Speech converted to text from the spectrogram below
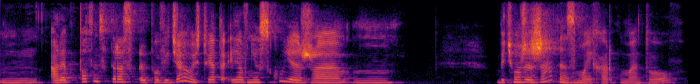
mm, ale po tym, co teraz powiedziałeś, to ja, ja wnioskuję, że mm, być może żaden z moich argumentów,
